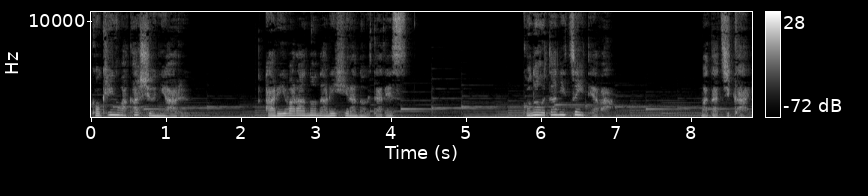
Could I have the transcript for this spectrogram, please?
古今和歌集にある有原の成平の歌です。この歌についてはまた次回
